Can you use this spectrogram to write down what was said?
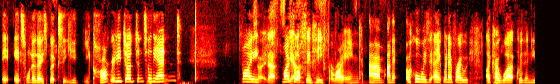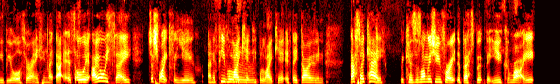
it, it's one of those books that you, you can't really judge until the end. My my yeah. philosophy for writing um and it always eh, whenever i like i work with a newbie author or anything like that it's always i always say just write for you. And if people like mm. it people like it. If they don't that's okay. Because as long as you've wrote the best book that you can write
